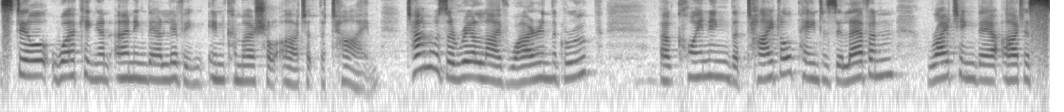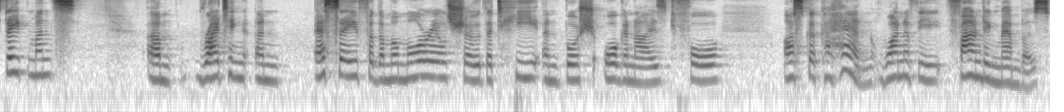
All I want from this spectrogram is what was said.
still working and earning their living in commercial art at the time. Town was a real live wire in the group, uh, coining the title Painters 11, writing their artist statements, um, writing an essay for the memorial show that he and Bush organized for Oscar Cahen, one of the founding members,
